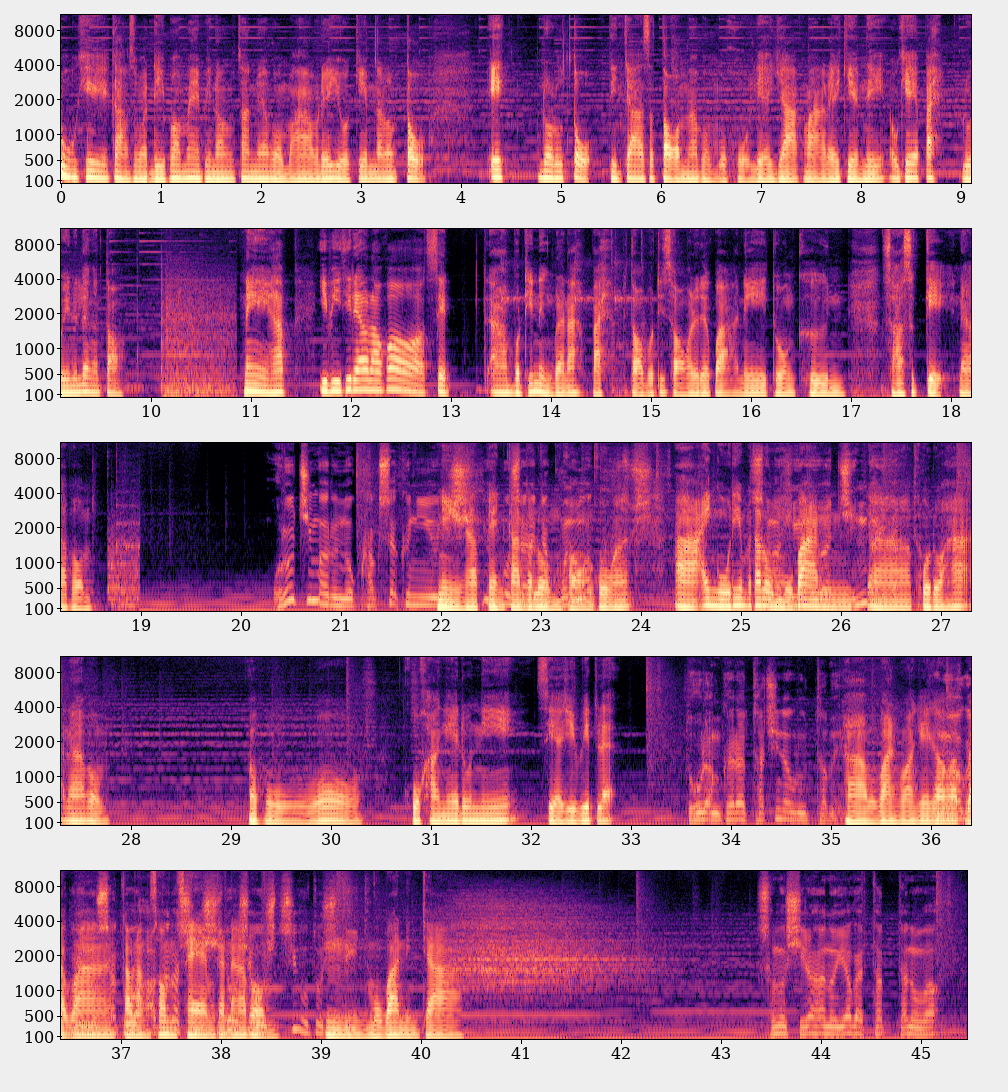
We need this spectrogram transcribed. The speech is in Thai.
โอเคกล่าวสวัสดีพ่อแม่พี่น้องทุกท่านนะครับผมมาวันนี้อยู่กับเกมนารูโตะเอ็กโนรูโตะตินจาสตอมนะครับผมโอ้โหเรียกยากมากเลยเกมนี้ โอเคไปลุยในเรื่องกันต่อ นี่ครับ EP ที่แล้วเราก็เสร็จบทที่หนึ่งไปแล้วนะ ไปต่อบทที่สองกันเลยดีกว่า นี่ทวงคืนซาสึเกะนะครับผมนี่ครับเป็นการถล่มของโคงอ่าไอ้งูที่มาถล่มหมู่บ้านโคโดฮะนะครับผม โอ้โหคูคางเงรุ่นนี้เสียชีวิตแล้วอ่าหมู่บ้านคูคาเงก็แบบว่ากำลังซ่อมแซมกันนะครับผมหมู่บ้านนินจา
